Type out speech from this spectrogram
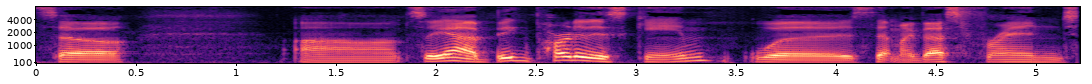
so um, so yeah, a big part of this game was that my best friend,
